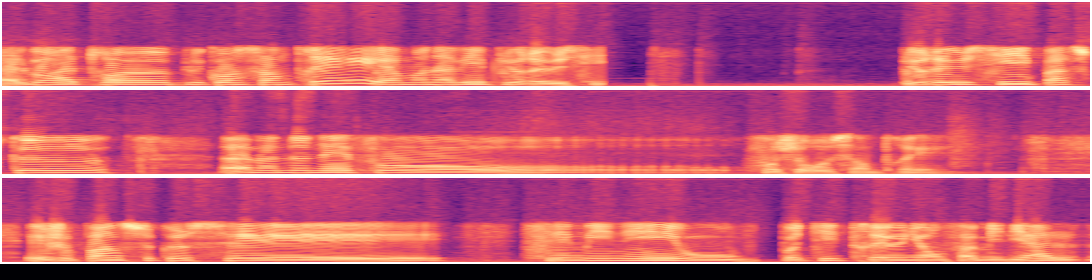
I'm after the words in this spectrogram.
Elles vont être euh, plus concentrées et à mon avis plus réussies. Plus réussies parce que à un moment donné, faut faut se recentrer. Et je pense que ces ces mini ou petites réunions familiales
